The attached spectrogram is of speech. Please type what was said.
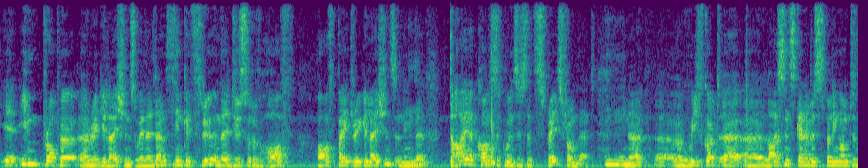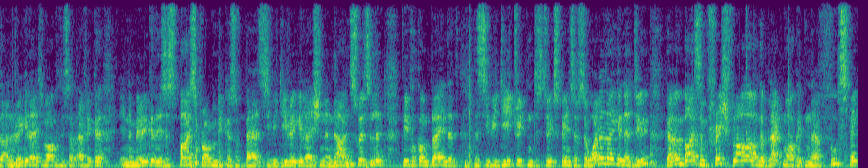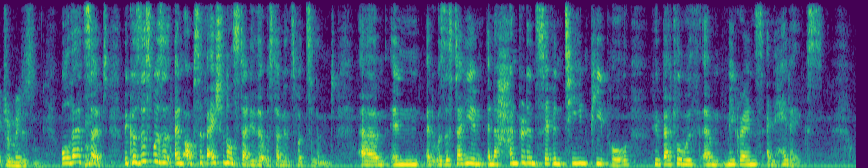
uh, improper uh, regulations, where they don't think it through and they do sort of half half-baked regulations, and then the dire consequences that spreads from that. Mhm. You know, uh, uh, we've got uh, uh, licensed cannabis spilling onto the unregulated market in South Africa. In America, there's a spice problem because of bad CBD regulation, and now in Mhm. Switzerland, people complain that the CBD treatment is too expensive. So what are they going to do? Go and buy some fresh flower on the black market and have full spectrum medicine. Well, that's Hmm? it. Because this was a, an observational study that was done in Switzerland. Um, in, and it was a study in, in 117 people who battle with um, migraines and headaches.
